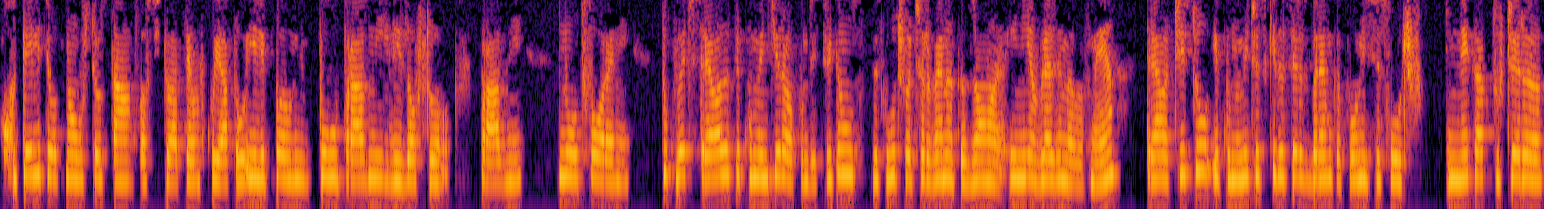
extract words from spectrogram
Хотелите отново ще останат в ситуация, в която или пълни, полупразни, или изобщо празни, но отворени. Тук вече трябва да се коментира, ако действително се случва червената зона и ние влеземе в нея, трябва чисто економически да се разберем какво ни се случва. Не както вчера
